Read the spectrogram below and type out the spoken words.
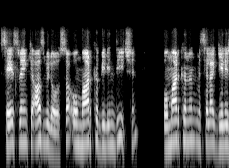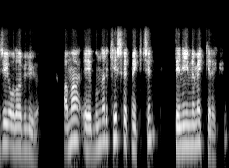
sales rank'i az bile olsa o marka bilindiği için o markanın mesela geleceği olabiliyor ama, eee, bunları keşfetmek için deneyimlemek gerekiyor.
